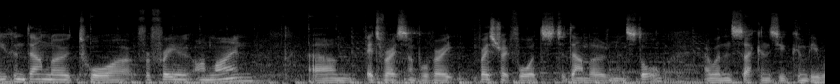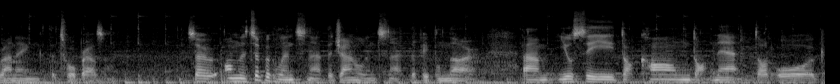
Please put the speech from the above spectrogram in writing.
You can download Tor for free online. Um, it's very simple, very, very straightforward to download and install, and within seconds you can be running the Tor browser. So on the typical internet, the general internet that people know, um, you'll see .com, .net, .org.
